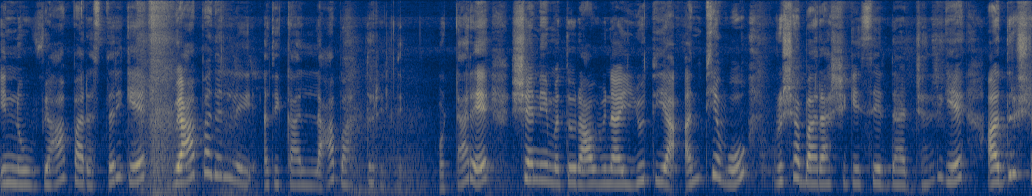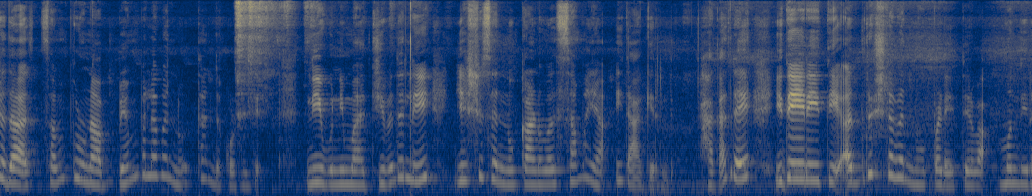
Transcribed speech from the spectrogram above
ಇನ್ನು ವ್ಯಾಪಾರಸ್ಥರಿಗೆ ವ್ಯಾಪಾರದಲ್ಲಿ ಅಧಿಕ ಲಾಭ ದೊರೆಯಲಿದೆ ಒಟ್ಟಾರೆ ಶನಿ ಮತ್ತು ರಾಹುವಿನ ಯುತಿಯ ಅಂತ್ಯವು ವೃಷಭ ರಾಶಿಗೆ ಸೇರಿದ ಜನರಿಗೆ ಅದೃಷ್ಟದ ಸಂಪೂರ್ಣ ಬೆಂಬಲವನ್ನು ತಂದುಕೊಟ್ಟಿದೆ ನೀವು ನಿಮ್ಮ ಜೀವನದಲ್ಲಿ ಯಶಸ್ಸನ್ನು ಕಾಣುವ ಸಮಯ ಇದಾಗಿರಲಿ. ಹಾಗಾದರೆ ಇದೇ ರೀತಿ ಅದೃಷ್ಟವನ್ನು ಪಡೆಯುತ್ತಿರುವ ಮುಂದಿನ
